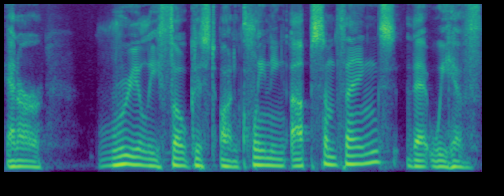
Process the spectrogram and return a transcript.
and our really focused on cleaning up some things that we have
